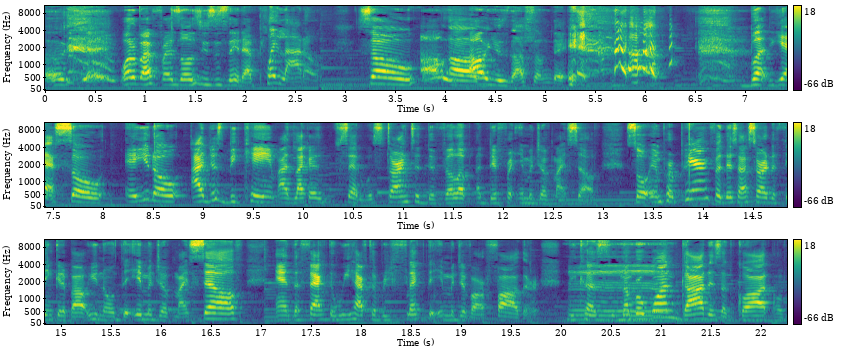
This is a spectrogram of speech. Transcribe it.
Okay. One of my friends always used to say that. Play lotto. So I'll, um, I'll use that someday. but yes, so you know, I just became, I, like I said, was starting to develop a different image of myself. So in preparing for this, I started to thinking about, you know, the image of myself and the fact that we have to reflect the image of our Father. Because mm. number one, God is a God of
